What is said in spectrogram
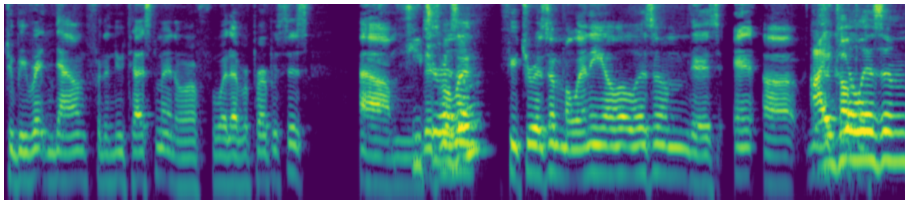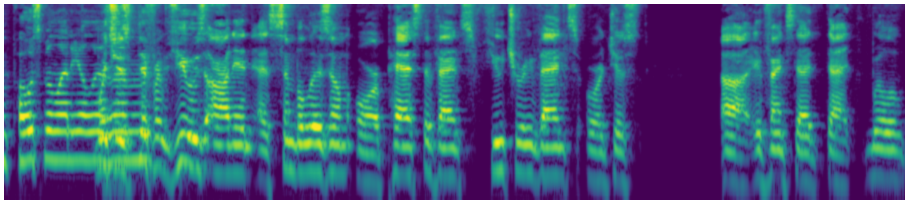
to be written down for the New Testament or for whatever purposes. Um, Futurism? Millen- futurism, millennialism. There's uh, there's Idealism, post millennialism. which is different views on it as symbolism or past events, future events, or just uh, events that that will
